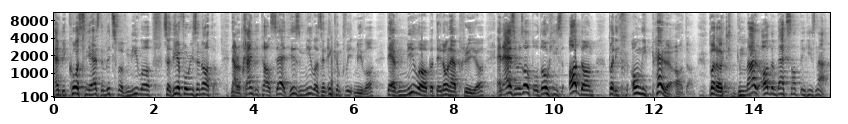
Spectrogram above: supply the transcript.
And because he has the mitzvah of Mila, so therefore he's an Adam. Now, Reb Chaim Vital said his Mila is an incomplete Mila. They have Mila, but they don't have Priya. And as a result, although he's Adam, but he's only Pera Adam. But a Gemar Adam, that's something he's not.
